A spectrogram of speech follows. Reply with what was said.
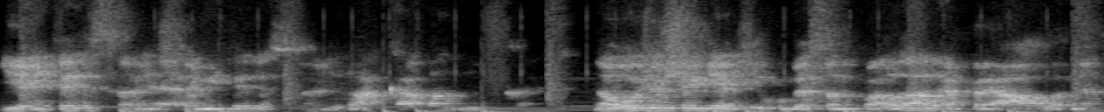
E é interessante, É. é muito interessante. E não acaba nunca. né? Não, hoje eu cheguei aqui conversando com a Alana, né, pré-aula, né?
